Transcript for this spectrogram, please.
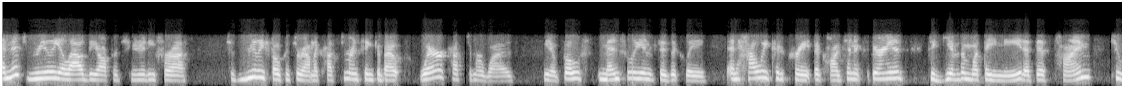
And this really allowed the opportunity for us to really focus around the customer and think about where a customer was, you know, both mentally and physically, and how we could create the content experience to give them what they need at this time to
